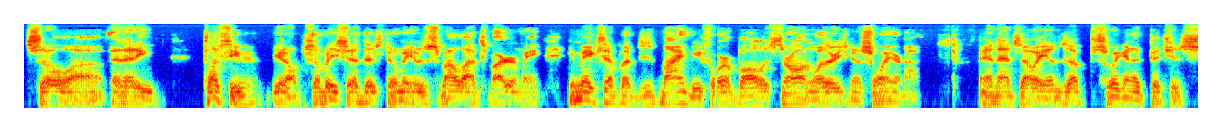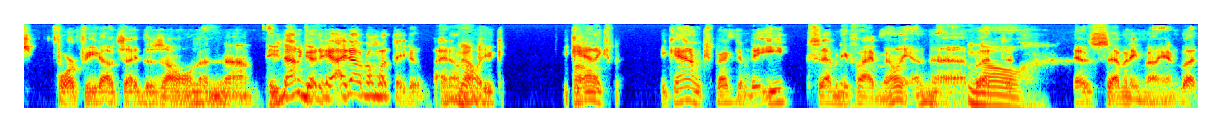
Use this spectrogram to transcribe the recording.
So uh, and then he plus he you know somebody said this to me he was a lot smarter than me he makes up his mind before a ball is thrown whether he's going to swing or not and that's how he ends up swinging at pitches four feet outside the zone and uh, he's not a good i don't know what they do i don't No. know you, you can't expect you can't expect him to eat 75 million uh, but no, it was 70 million but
